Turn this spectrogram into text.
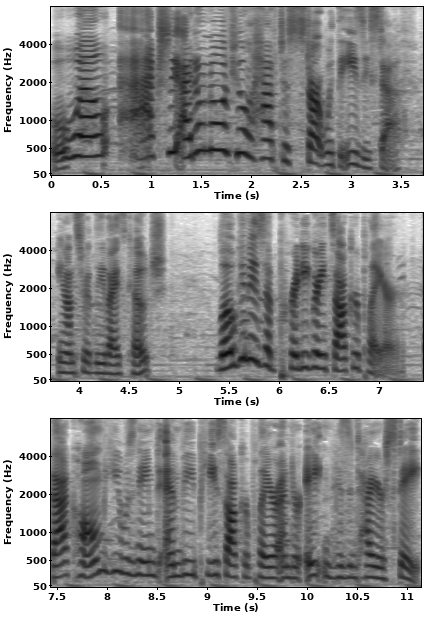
Well, actually, I don't know if you'll have to start with the easy stuff, answered Levi's coach. Logan is a pretty great soccer player. Back home, he was named MVP soccer player under eight in his entire state.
